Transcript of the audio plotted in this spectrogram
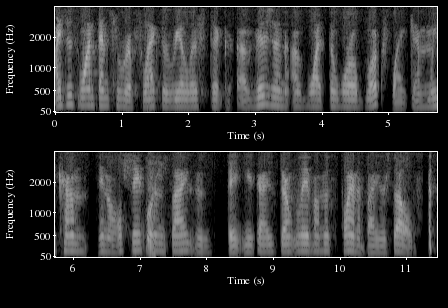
I just want them to reflect a realistic uh, vision of what the world looks like, and we come in all shapes and sizes. That you guys don't live on this planet by yourselves.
